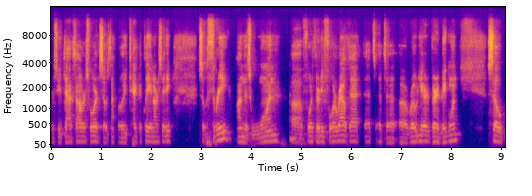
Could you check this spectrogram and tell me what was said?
receive tax dollars for it. So it's not really technically in our city. So three on this one uh, 434 route. That that's that's a, a road here, very big one. So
